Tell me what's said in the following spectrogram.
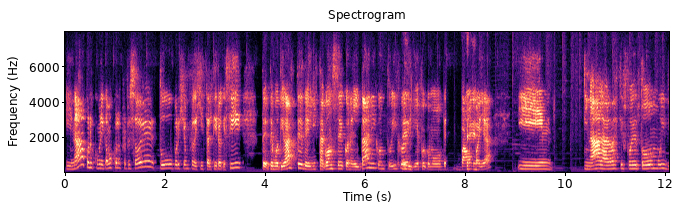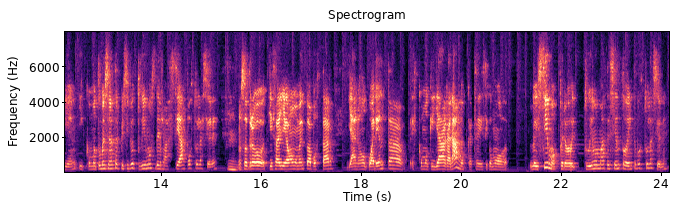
y nada, pues nos comunicamos con los profesores. Tú, por ejemplo, dijiste al tiro que sí, te, motivaste, te viniste a Conce con el Dani, con tu hijo, y que fue como, vamos para allá. Y, nada, la verdad es que fue todo muy bien. Y como tú mencionaste al principio, tuvimos demasiadas postulaciones. Mm. Nosotros quizás llegamos a un momento a apostar, ya no, 40 es como que ya ganamos, ¿cachai? Así como lo hicimos, pero tuvimos más de 120 postulaciones.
